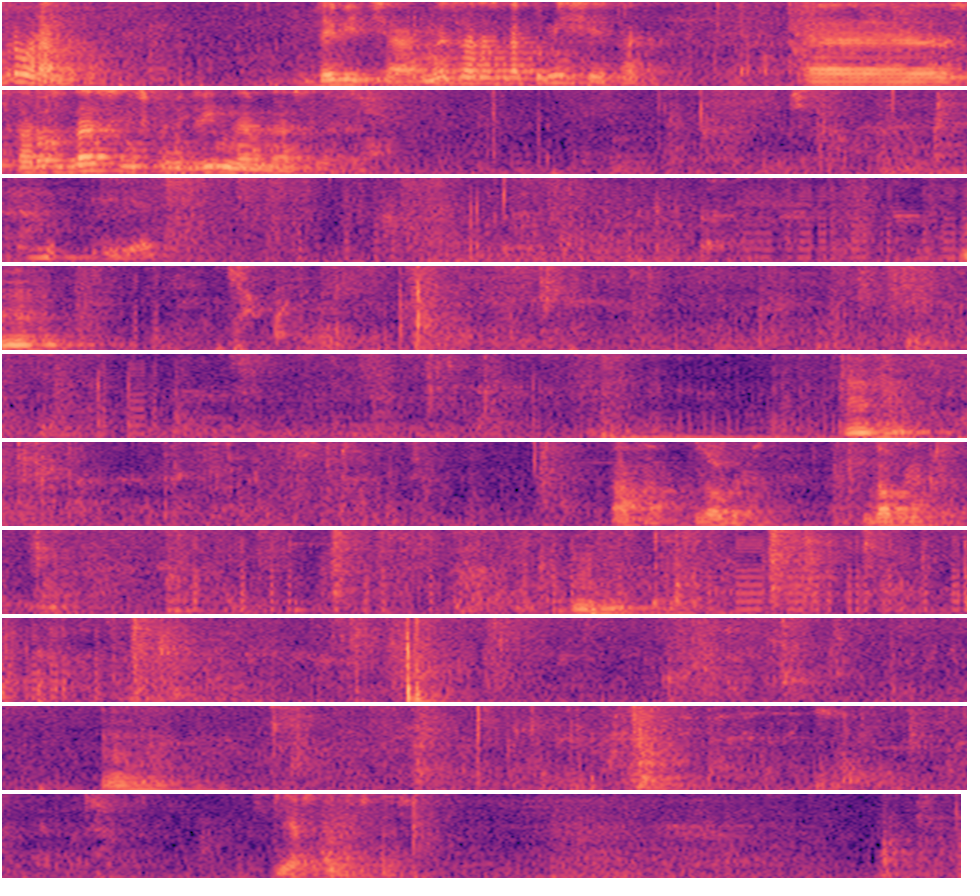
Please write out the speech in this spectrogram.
Доброго ранку. Дивіться, ми зараз на комісії, так? Е, Старознесенську в Дрім не внесли. Ясно, ясно.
